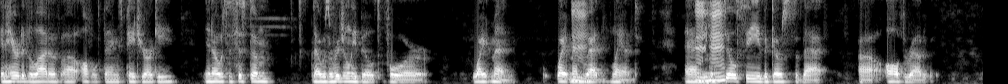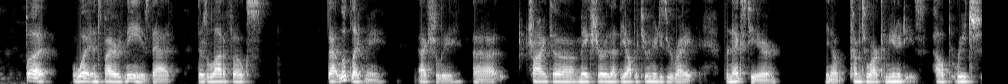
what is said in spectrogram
inherited a lot of uh, awful things, patriarchy. You know, it's a system that was originally built for white men, white men mm. who had land and mm-hmm. you can mm-hmm. still see the ghosts of that uh, all throughout of it. But what inspired me is that there's a lot of folks that look like me, actually, uh, trying to make sure that the opportunities we write for next year, you know, come to our communities, help reach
